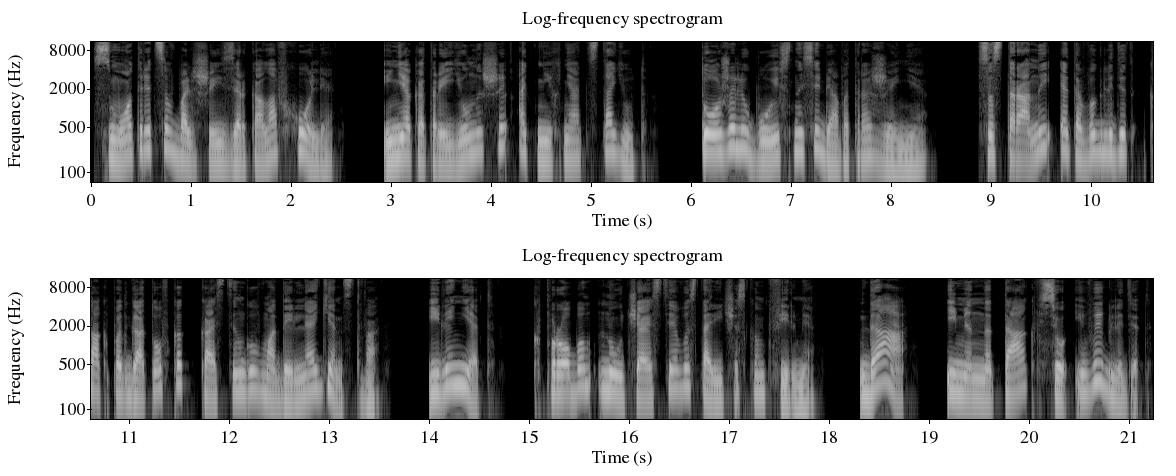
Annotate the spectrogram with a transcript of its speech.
смотрятся в большие зеркала в холле, и некоторые юноши от них не отстают, тоже любуясь на себя в отражение. Со стороны это выглядит как подготовка к кастингу в модельное агентство. Или нет, к пробам на участие в историческом фильме. Да, именно так все и выглядит.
